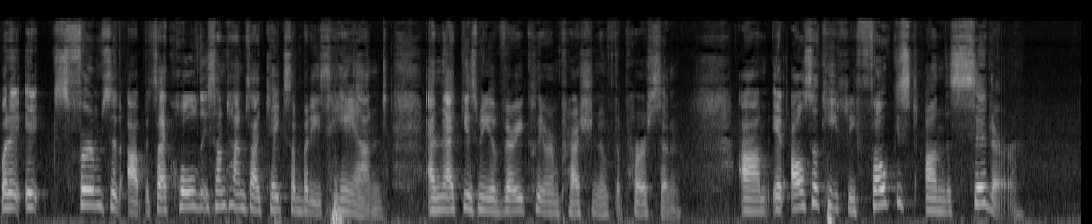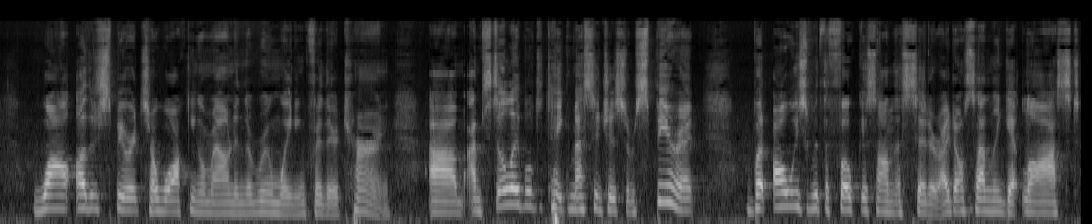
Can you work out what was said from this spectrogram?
But it, it, firms it up. It's like holding, sometimes I take somebody's hand, and that gives me a very clear impression of the person. Um, it also keeps me focused on the sitter while other spirits are walking around in the room waiting for their turn. Um, I'm still able to take messages from spirit, but always with the focus on the sitter. I don't suddenly get lost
